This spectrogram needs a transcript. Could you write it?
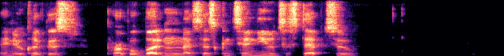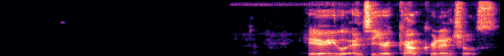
And you'll click this purple button that says continue to step two. Here you will enter your account credentials,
